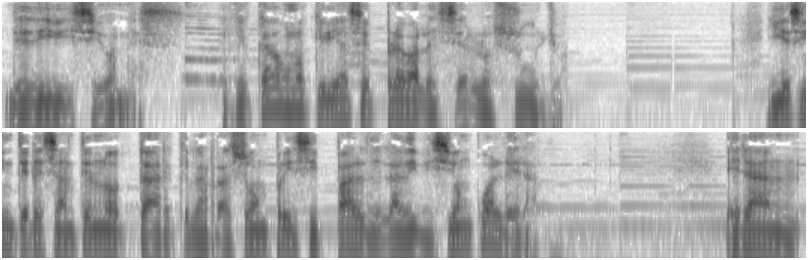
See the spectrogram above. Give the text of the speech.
de divisiones, de que cada uno quería hacer prevalecer lo suyo. Y es interesante notar que la razón principal de la división cuál era? Eran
